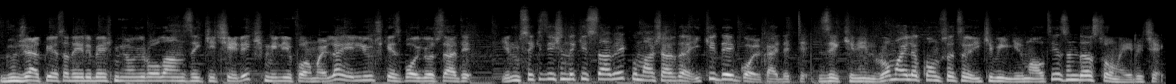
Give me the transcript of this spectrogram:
Güncel piyasa değeri 5 milyon euro olan Zeki Çelik, milli formayla 53 kez boy gösterdi. 28 yaşındaki Sabek bu maçlarda 2 de gol kaydetti. Zeki'nin Roma ile kontratı 2026 yazında sona erecek.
